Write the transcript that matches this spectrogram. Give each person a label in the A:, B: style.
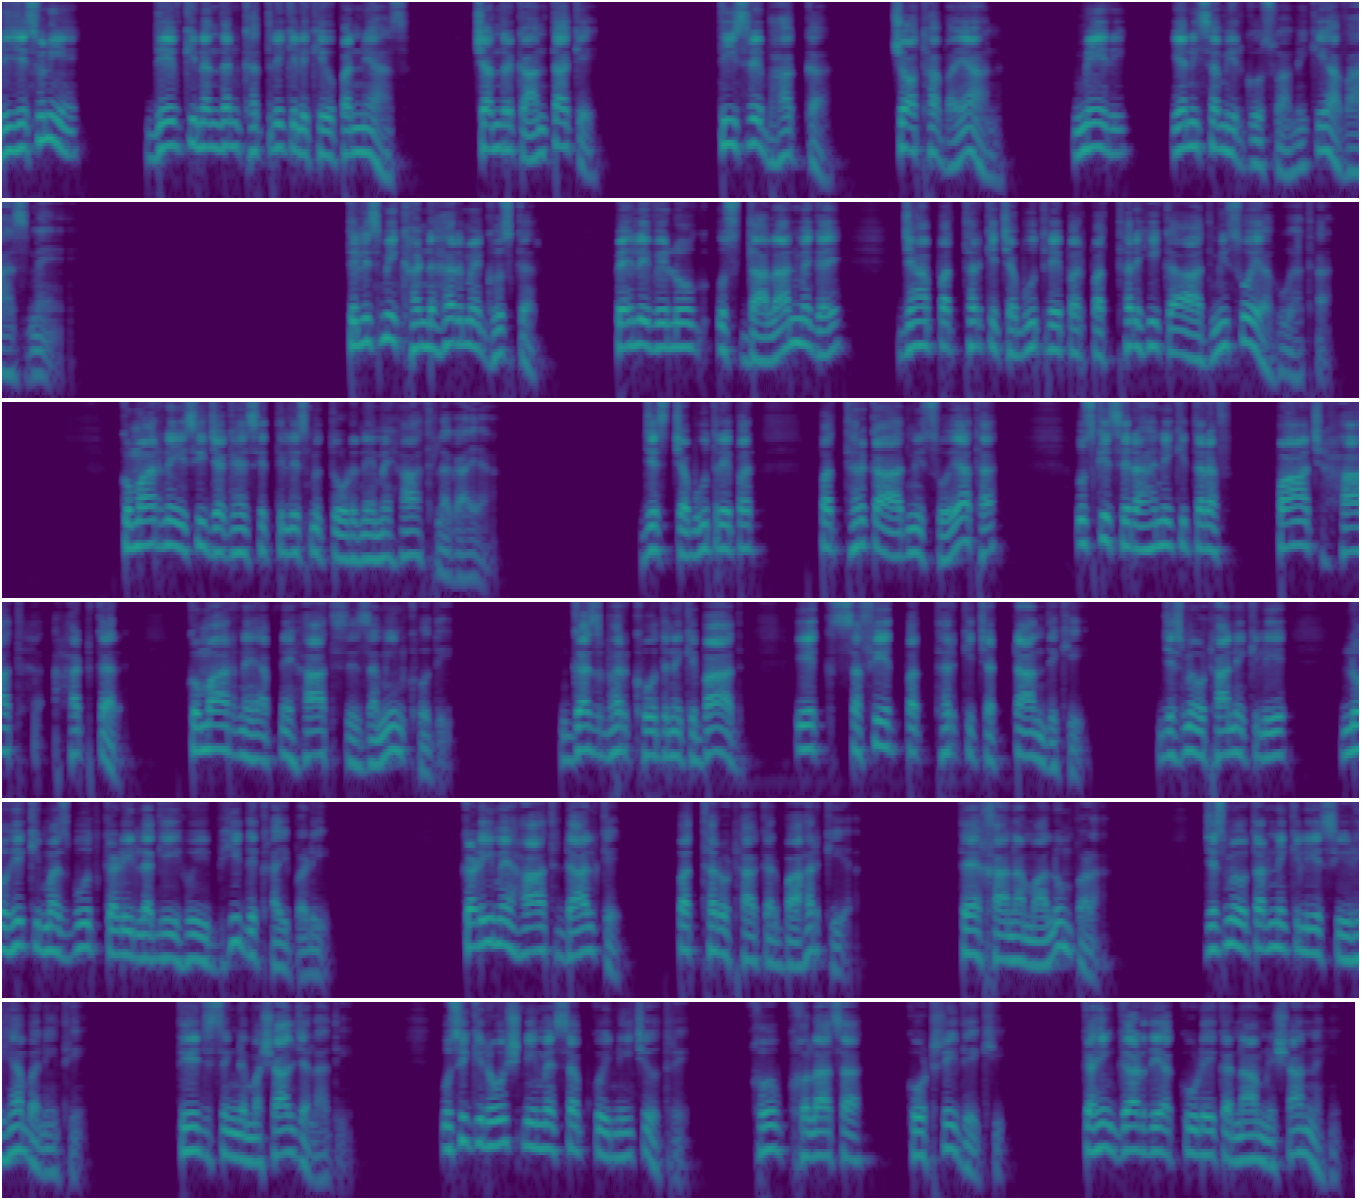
A: लीजिए सुनिए, देवकीनंदन खत्री के लिखे उपन्यास, चंद्रकांता के, तीसरे भाग का चौथा बयान, मेरी यानी समीर गोस्वामी की आवाज़ में। तिलिस्मी खंडहर में घुसकर पहले वे लोग उस दालान में गए, जहाँ पत्थर के चबूतरे पर पत्थर ही का आदमी सोया हुआ था। कुमार ने इसी जगह से तिलिस्म तोड़ने में हाथ लगाया। जिस चबूतरे पर पत्थर का आदमी सोया था, उसके सिराहने की तरफ़ पाँच हाथ हटकर कुमार ने अपने हाथ से ज़मीन खोदी। गज भर खोदने के बाद एक सफ़ेद पत्थर की चट्टान दिखी, जिसमें उठाने के लिए लोहे की मज़बूत कड़ी लगी हुई भी दिखाई पड़ी। कड़ी में हाथ डाल के पत्थर उठाकर बाहर किया। तहखाना मालूम पड़ा, जिसमें उतरने के लिए सीढ़ियाँ बनी थीं। तेज सिंह ने मशाल जला दी। उसी की रोशनी में सब कोई नीचे उतरे। खूब खुलासा कोठरी देखी। कहीं गर्द या कूड़े का नाम निशान नहीं।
